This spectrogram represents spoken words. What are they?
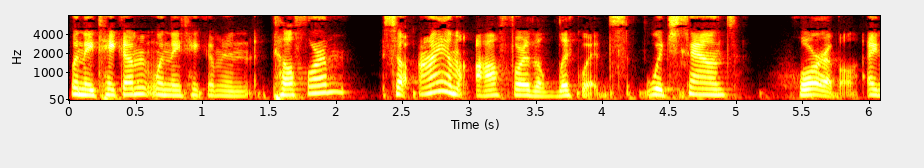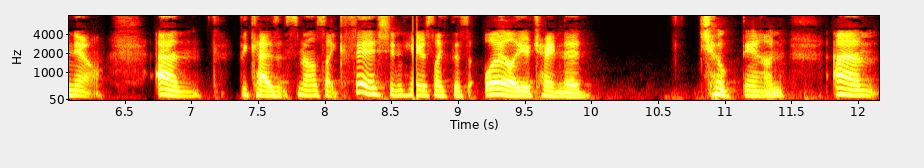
when they take them when they take them in pill form. So I am all for the liquids, which sounds horrible. I know, um, because it smells like fish, and here's like this oil you're trying to choke down. Um,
